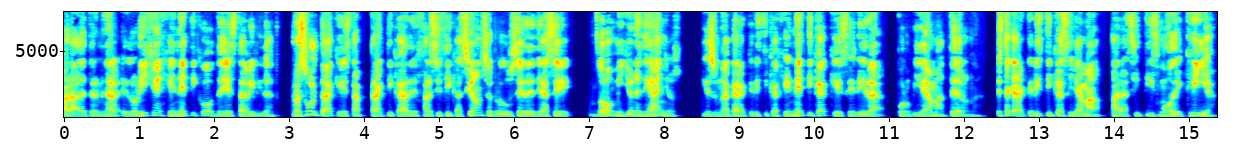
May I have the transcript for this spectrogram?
para determinar el origen genético de esta habilidad. Resulta que esta práctica de falsificación se produce desde hace 2 millones de años y es una característica genética que se hereda por vía materna. Esta característica se llama parasitismo de cría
